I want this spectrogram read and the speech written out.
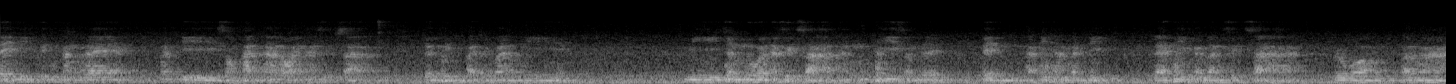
ได้มีขึ้นครั้งแรกเมื่อปี 2553 จนถึงปัจจุบันนี้ มีจำนวนนักศึกษาทั้งที่สำเร็จเป็นอภิธรรมบัณฑิต และที่กำลังศึกษารวมประมาณ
